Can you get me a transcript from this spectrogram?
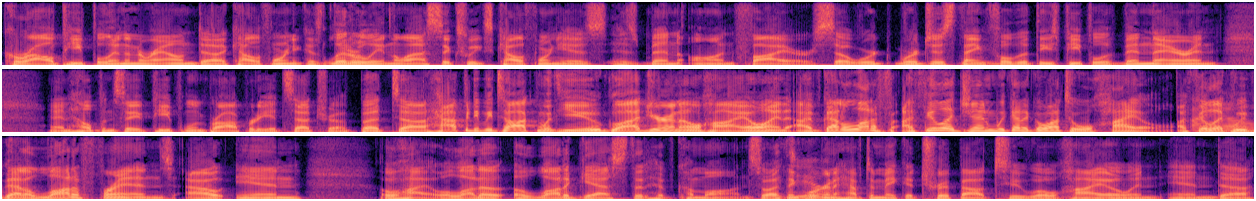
corral people in and around uh, California because literally in the last six weeks, California has has been on fire. So we're we're just thankful that these people have been there and and helping save people and property, etc. But uh, happy to be talking with you. Glad you're in Ohio. I, I've got a lot of. I feel like Jen, we got to go out to Ohio. I feel I like we've got a lot of friends out in Ohio. A lot of a lot of guests that have come on. So I think do. we're going to have to make a trip out to Ohio and and. Uh,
